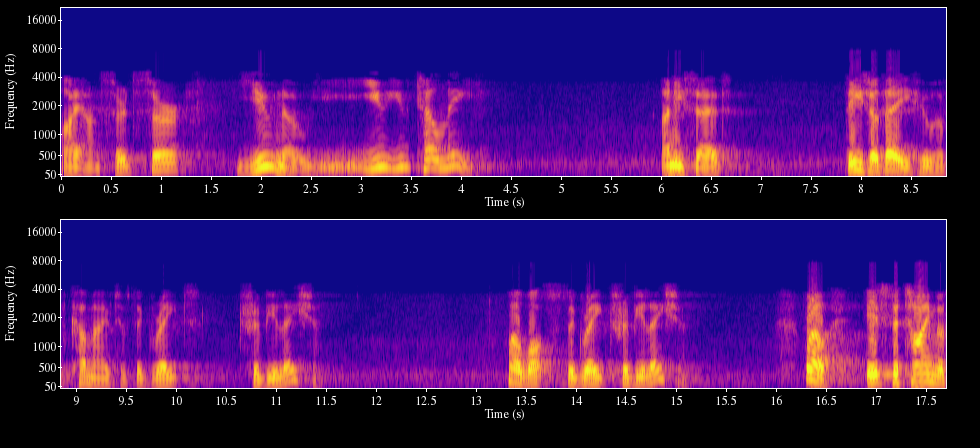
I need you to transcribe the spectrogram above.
I answered, Sir, you know, you, you tell me. And he said, These are they who have come out of the great tribulation. Well, what's the great tribulation? Well, it's the time of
